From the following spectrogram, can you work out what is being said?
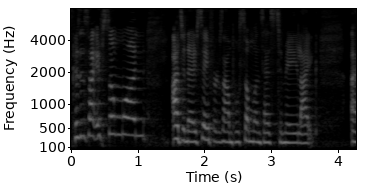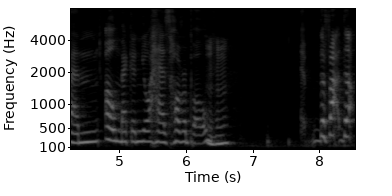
Because it's like if someone, I don't know, say for example, someone says to me like, um, "Oh, Megan, your hair's horrible." Mm-hmm. The fact that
